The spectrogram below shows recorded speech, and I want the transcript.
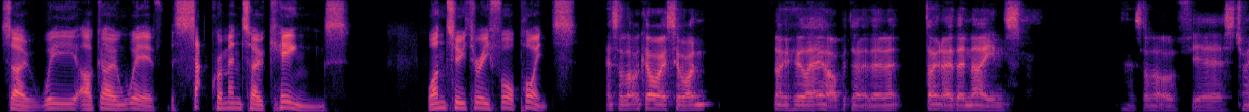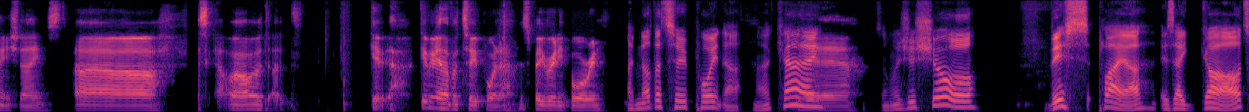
So we are going with the Sacramento Kings. One, two, three, four points. There's a lot of guys who I know who they are, but don't know their, don't know their names. There's a lot of yeah, strange names. Uh, oh, give give me another two pointer. It's be really boring. Another two pointer. Okay. Yeah. As long as you're sure. This player is a guard,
